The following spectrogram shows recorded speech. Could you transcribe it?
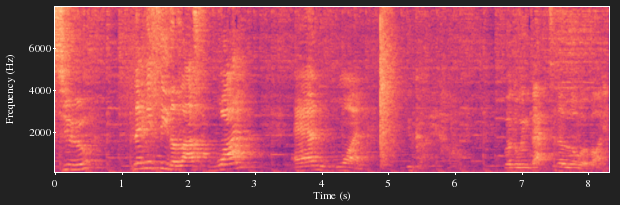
two, let me see the last one, and one. You got it. We're going back to the lower body.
